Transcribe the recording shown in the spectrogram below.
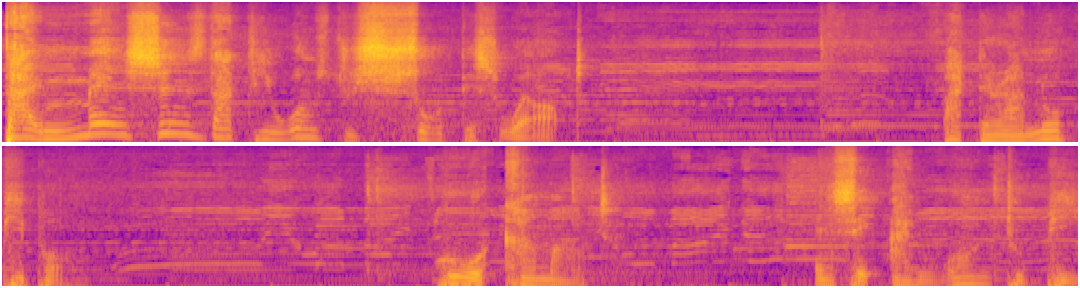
dimensions that He wants to show this world. But there are no people who will come out and say, I want to be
